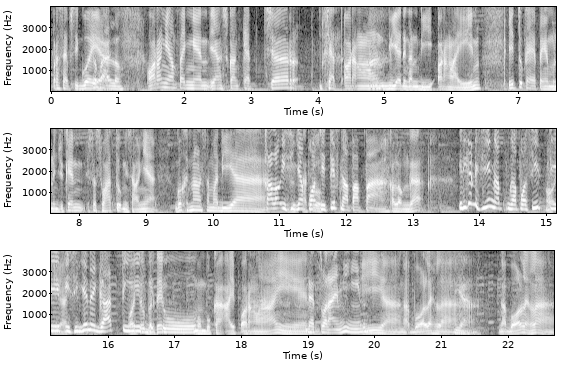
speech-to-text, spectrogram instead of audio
persepsi gue ya. lo. Orang yang pengen yang suka capture chat orang dia dengan di orang lain itu kayak pengen menunjukin sesuatu. Misalnya gue kenal sama dia. Kalau isinya Satu. positif gak apa-apa. Kalau enggak Ini kan isinya gak, nggak positif Oh, iya. Isinya negatif oh itu berarti gitu. membuka aib orang lain. That's what I mean. Iya nggak boleh lah. Iya. nggak boleh lah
